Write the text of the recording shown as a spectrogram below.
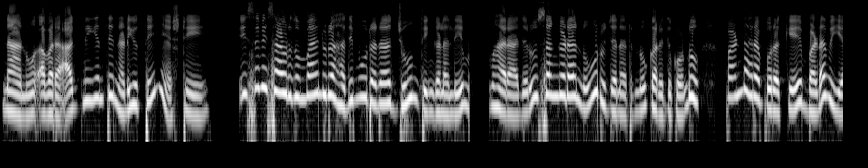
ನಾನು ಅವರ ಆಜ್ಞೆಯಂತೆ ನಡೆಯುತ್ತೇನೆ ಅಷ್ಟೇ. ಇಸವಿ ಸಾವಿರದ ಒಂಬೈನೂರ ಹದಿಮೂರರ ಜೂನ್ ತಿಂಗಳಲ್ಲಿ ಮಹಾರಾಜರು ಸಂಗಡ ನೂರು ಜನರನ್ನು ಕರೆದುಕೊಂಡು ಪಂಡರಪುರಕ್ಕೆ ಬಡವಿಯ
